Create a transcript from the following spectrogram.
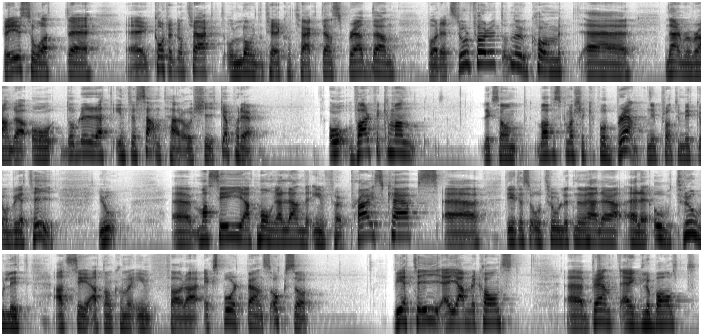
För det är ju så att eh, eh, korta kontrakt och långdaterade kontrakt, den spreaden var rätt stor förut och nu kommit eh, närmare varandra och då blir det rätt intressant här att kika på det. Och varför kan man liksom, varför ska man kika på Brent? Ni pratar mycket om VTI. Jo, Eh, man ser ju att många länder inför price caps. Eh, det är inte så otroligt nu heller, eller otroligt att se att de kommer införa exportbans också. VTI är ju amerikanskt, eh, Brent är globalt.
